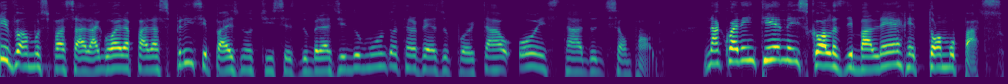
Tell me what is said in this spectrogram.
E vamos passar agora para as principais notícias do Brasil e do mundo através do portal O Estado de São Paulo. Na quarentena, escolas de balé retomam o passo.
